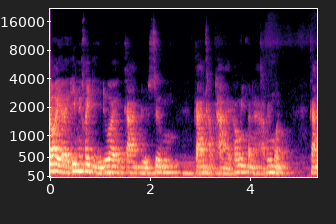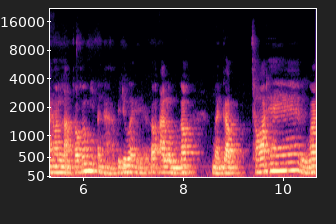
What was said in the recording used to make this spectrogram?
ย่อยอะไรที่ไม่ค่อยดีด้วย การดูดซึม การขับถ่ายเขามีปัญหาไปหมด การนอนหลับเขาก็มีปัญหาไปด้วย แล้วก็อารมณ์ก็เหมือนกับท้อแท้หรือว่า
